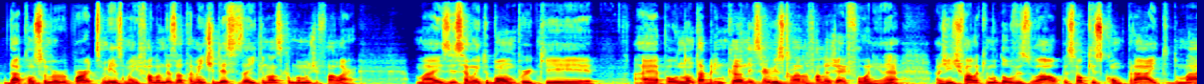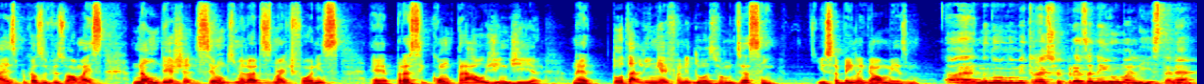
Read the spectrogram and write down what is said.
da Consumer Reports mesmo. Aí falando exatamente desses aí que nós acabamos de falar. Mas isso é muito bom, porque a Apple não está brincando em serviço quando ela fala de iPhone, né? A gente fala que mudou o visual, o pessoal quis comprar e tudo mais por causa do visual, mas não deixa de ser um dos melhores smartphones é, para se comprar hoje em dia, né? Toda a linha iPhone 12, vamos dizer assim. Isso é bem legal mesmo. Não, não, não me traz surpresa nenhuma a lista, né?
